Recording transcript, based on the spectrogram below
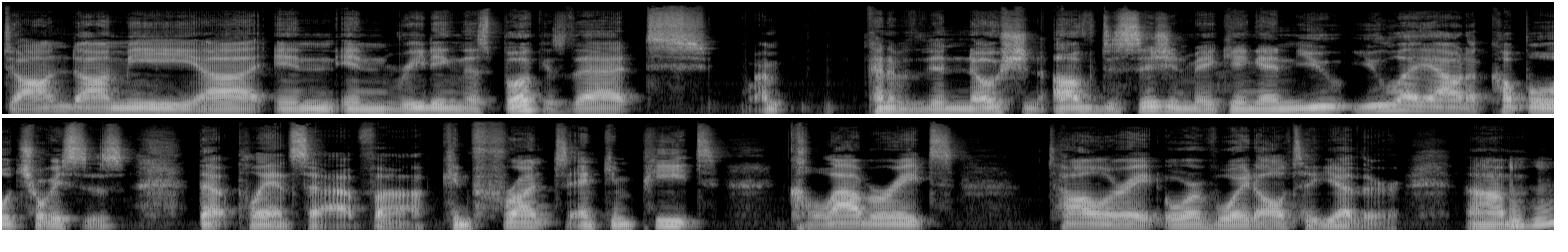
dawned on me uh, in in reading this book is that kind of the notion of decision making and you you lay out a couple of choices that plants have uh, confront and compete collaborate tolerate or avoid altogether. Um, mm-hmm.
